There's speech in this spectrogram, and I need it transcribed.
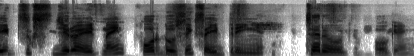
eight six zero eight nine four two six eight த்ரீங்க சரி ஓகே. ஓகேங்க.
